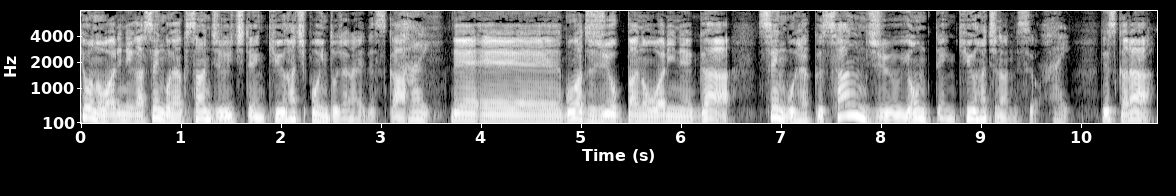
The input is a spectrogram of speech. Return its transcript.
今日の終値が1531.98ポイントじゃないですか。はい。で、えー、5月14日の終値が1534.98なんですよ。はい。ですから、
